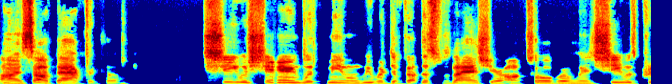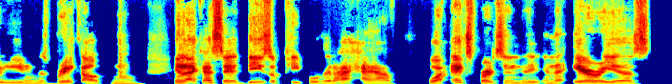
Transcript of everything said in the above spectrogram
uh, in South Africa, she was sharing with me when we were developed. This was last year, October, when she was creating this breakout room. And like I said, these are people that I have who are experts in the in the areas.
